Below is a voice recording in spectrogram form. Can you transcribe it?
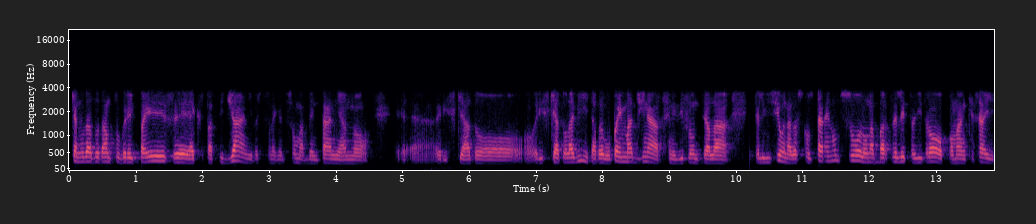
che hanno dato tanto per il paese, ex partigiani, persone che insomma a vent'anni hanno eh, rischiato, rischiato, la vita, proprio poi immaginarsene di fronte alla televisione ad ascoltare non solo una barzelletta di troppo, ma anche sai,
